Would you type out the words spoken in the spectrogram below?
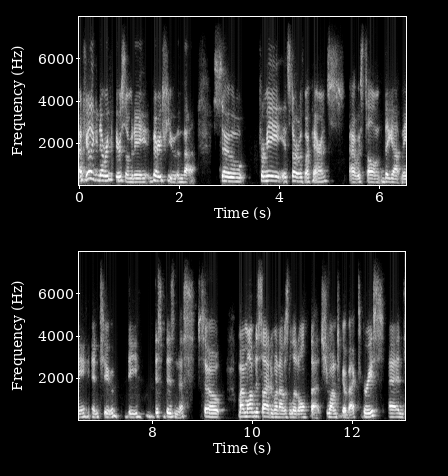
I feel like you never hear somebody, very few in that. So for me, it started with my parents. I always tell them they got me into the this business. So my mom decided when I was little that she wanted to go back to Greece and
